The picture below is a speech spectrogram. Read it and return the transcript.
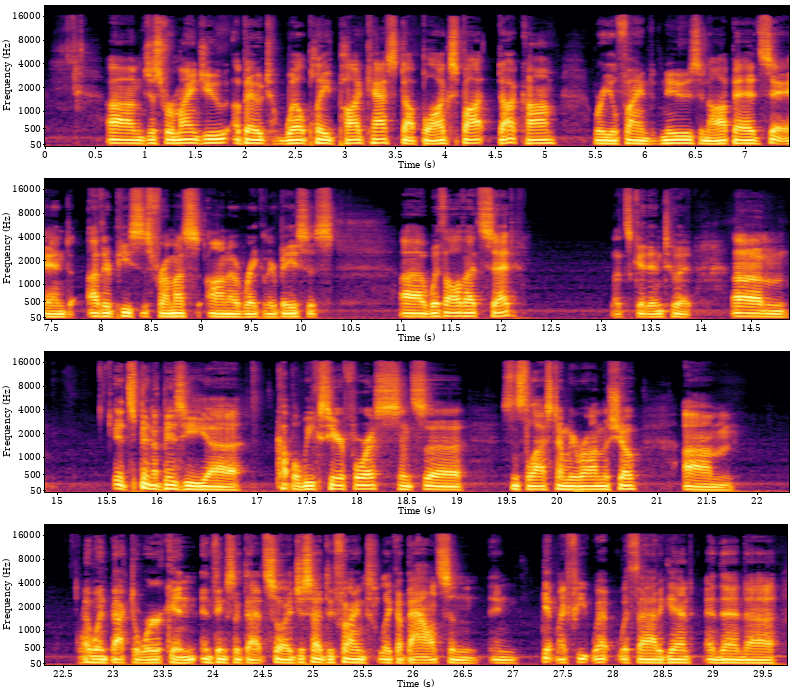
Um, just remind you about wellplayedpodcast.blogspot.com, where you'll find news and op eds and other pieces from us on a regular basis. Uh, with all that said, let's get into it. Um, it's been a busy uh, couple weeks here for us since uh, since the last time we were on the show. Um, I went back to work and, and things like that, so I just had to find like a balance and and get my feet wet with that again, and then uh,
